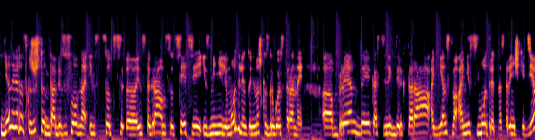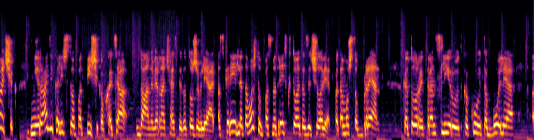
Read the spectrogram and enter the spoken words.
Я, наверное, скажу, что да, безусловно, э, Инстаграм, соцсети изменили моделинг, но немножко с другой стороны. Э, бренды, кастинг-директора, агентства, они смотрят на странички девочек не ради количества подписчиков, хотя, да, наверное, часть это тоже влияет, а скорее для того, чтобы посмотреть, кто это за человек. Потому что бренд, который транслирует какую-то более э,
